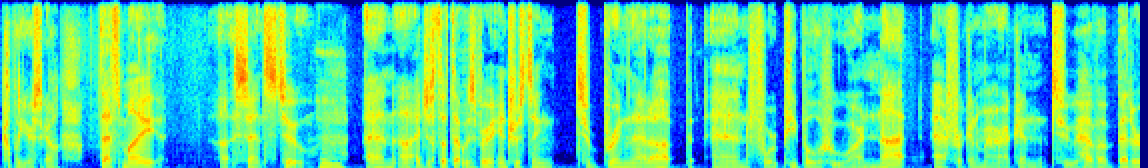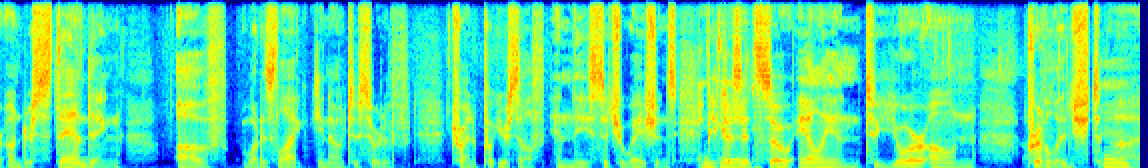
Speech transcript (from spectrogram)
couple years ago. That's my uh, sense too, and uh, I just thought that was very interesting to bring that up, and for people who are not African American to have a better understanding of what it's like, you know, to sort of try to put yourself in these situations because it's so alien to your own privileged uh,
